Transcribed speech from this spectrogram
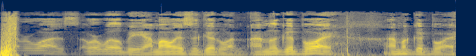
Never was or will be. I'm always a good one. I'm a good boy. I'm a good boy.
